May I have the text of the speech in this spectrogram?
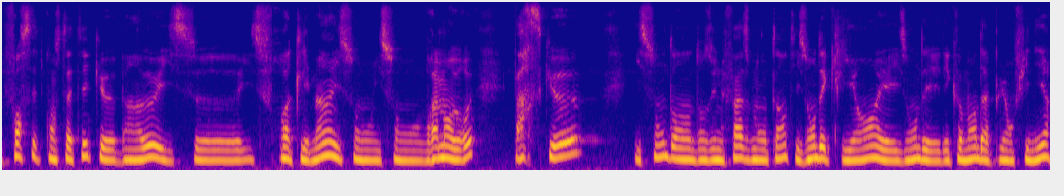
force est de constater que ben eux ils se ils se frottent les mains, ils sont ils sont vraiment heureux parce que ils sont dans, une phase montante, ils ont des clients et ils ont des, des commandes à plus en finir.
